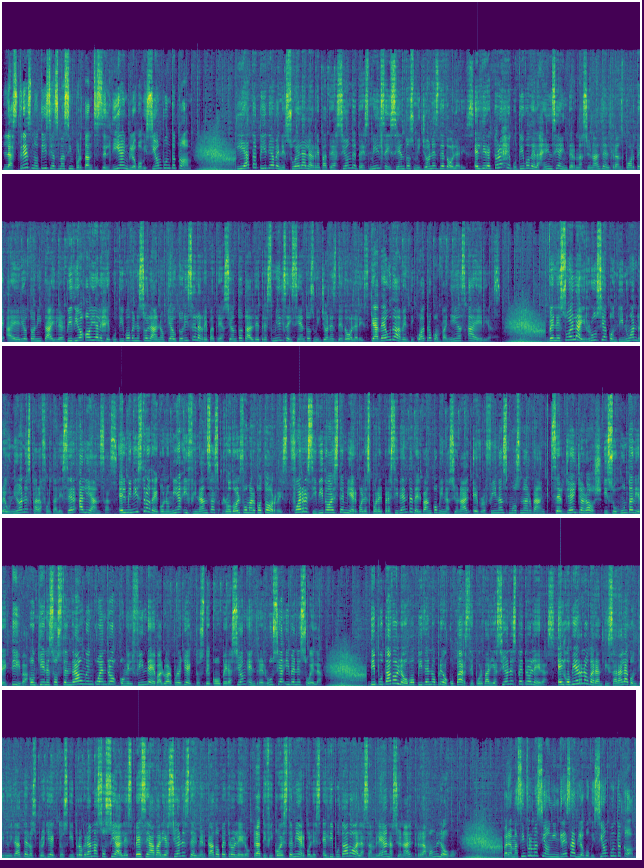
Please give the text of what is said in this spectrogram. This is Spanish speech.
Las tres noticias más importantes del día en globovisión.com. IATA pide a Venezuela la repatriación de 3.600 millones de dólares. El director ejecutivo de la Agencia Internacional del Transporte Aéreo Tony Tyler pidió hoy al ejecutivo venezolano que autorice la repatriación total de 3.600 millones de dólares que adeuda a 24 compañías aéreas. Venezuela y Rusia continúan reuniones para fortalecer alianzas. El ministro de Economía y Finanzas, Rodolfo Marco Torres, fue recibido este miércoles por el presidente del Banco Binacional Eurofinance Mosnar Bank, Sergei Yarosh, y su junta directiva, con quienes sostendrá un encuentro con el fin de evaluar proyectos de cooperación entre Rusia y Venezuela. Diputado Lobo pide no preocuparse por variaciones petroleras. El gobierno garantizará la continuidad de los proyectos y programas sociales pese a variaciones del mercado petrolero, ratificó este miércoles el diputado a la Asamblea Nacional Ramón Lobo. Para más información ingresa a globovisión.com.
